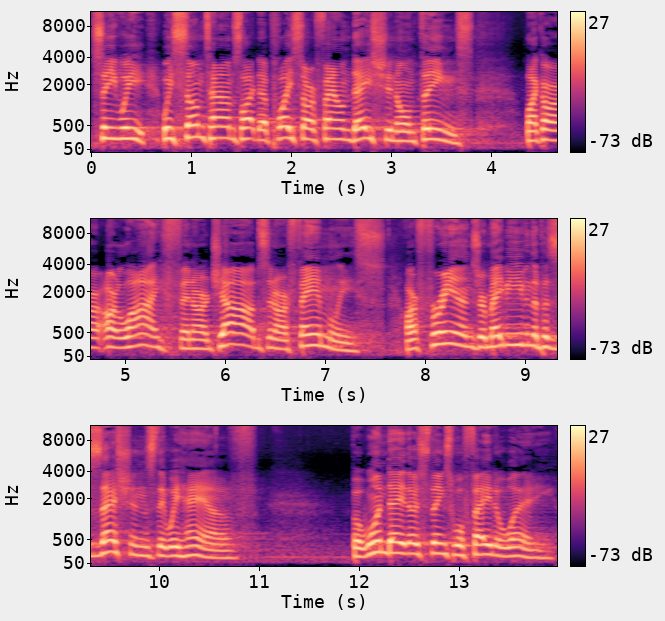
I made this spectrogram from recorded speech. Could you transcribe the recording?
See, we, we sometimes like to place our foundation on things like our, our life and our jobs and our families, our friends, or maybe even the possessions that we have. But one day those things will fade away.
